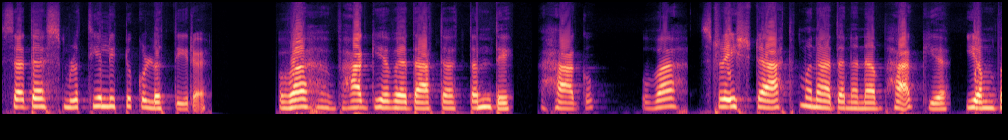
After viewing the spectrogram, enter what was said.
ಸದಾ ಸ್ಮೃತಿಯಲ್ಲಿಟ್ಟುಕೊಳ್ಳುತ್ತೀರ. ವಹ, ಭಾಗ್ಯವದಾತ ತಂದೆ ಹಾಗೂ ವಹ, ಶ್ರೇಷ್ಠ ಆತ್ಮನಾದ ನನ್ನ ಭಾಗ್ಯ ಎಂಬ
